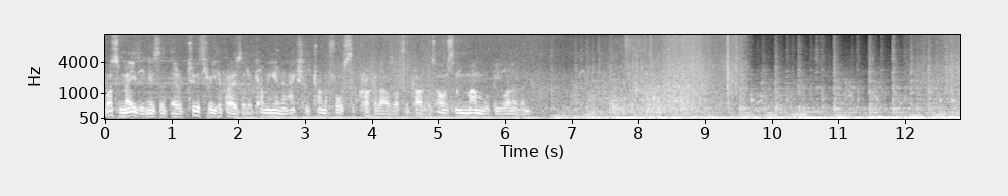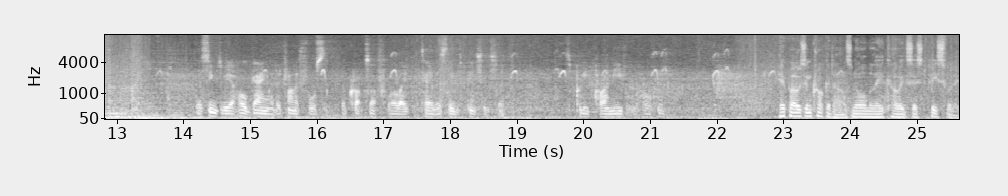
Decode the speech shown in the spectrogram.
What's amazing is that there are two or three hippos that are coming in and actually trying to force the crocodiles off the carcass. Obviously, Mum will be one of them. There seems to be a whole gang that are trying to force the, crocs off while they tear this thing to pieces. So it's pretty primeval, the whole thing. Hippos and crocodiles normally coexist peacefully,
